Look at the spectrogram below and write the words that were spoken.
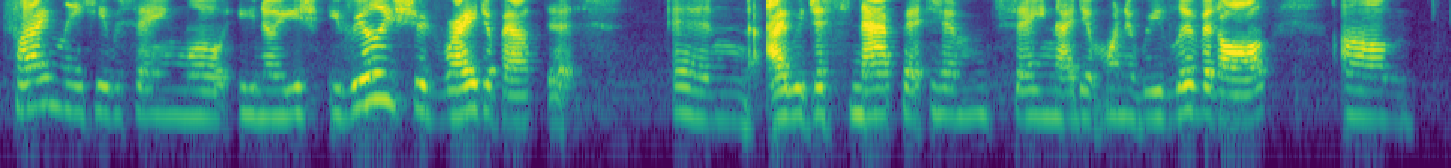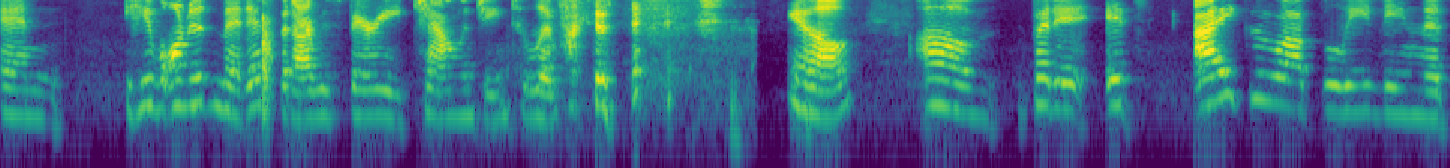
finally, he was saying, "Well, you know, you sh- you really should write about this." And I would just snap at him, saying I didn't want to relive it all. Um, and he won't admit it, but I was very challenging to live with. you know, um, but it it's I grew up believing that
